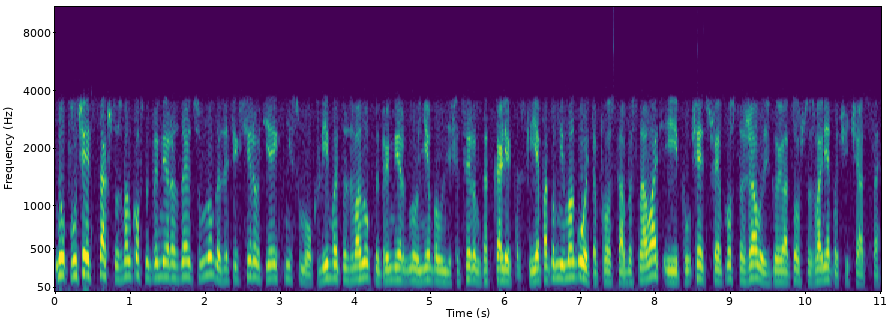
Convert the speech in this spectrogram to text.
Ну, получается так, что звонков, например, раздается много, зафиксировать я их не смог. Либо этот звонок, например, ну, не был идентифицирован как коллекторский. Я потом не могу это просто обосновать, и получается, что я просто жалуюсь, говорю о том, что звонят очень часто,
